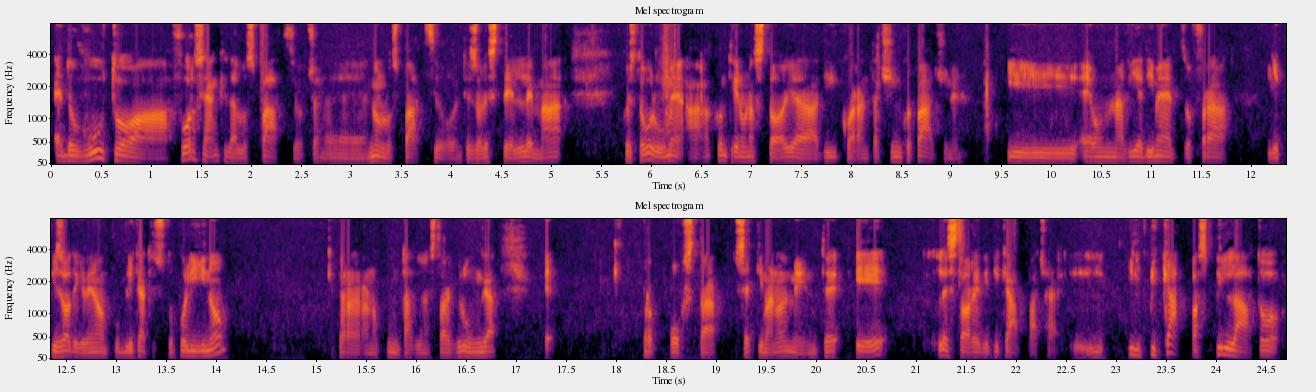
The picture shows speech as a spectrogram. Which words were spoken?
è dovuto a, forse anche dallo spazio, cioè eh, non lo spazio inteso le stelle, ma questo volume ha, contiene una storia di 45 pagine. I, è una via di mezzo fra gli episodi che venivano pubblicati su Topolino, che però erano puntati una storia più lunga, e proposta settimanalmente e le storie di PK, cioè il, il PK spillato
